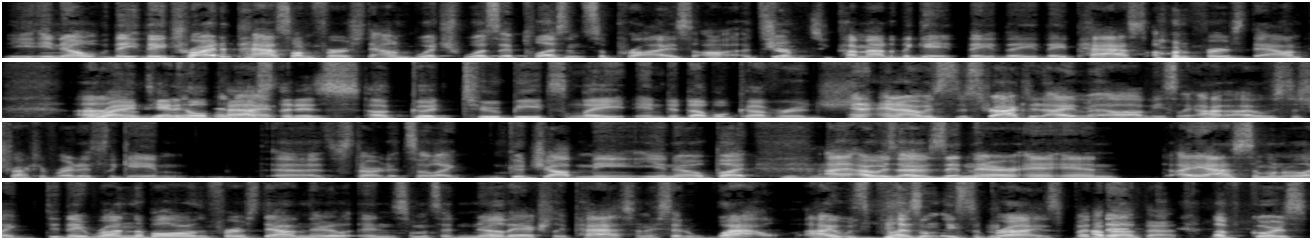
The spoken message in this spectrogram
You know, they, they try to pass on first down, which was a pleasant surprise uh, to, sure. to, come out of the gate. They they they pass on first down. Um, Ryan Tannehill pass I, that is a good two beats late into double coverage. And, and I was distracted. I obviously I, I, was distracted right as the game uh, started. So like, good job me, you know. But mm-hmm. I, I, was I was in there and, and I asked someone, like, did they run the ball on the first down there? And someone said, no, they actually passed. And I said, wow, I was pleasantly surprised. But How then, about that? Of course,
